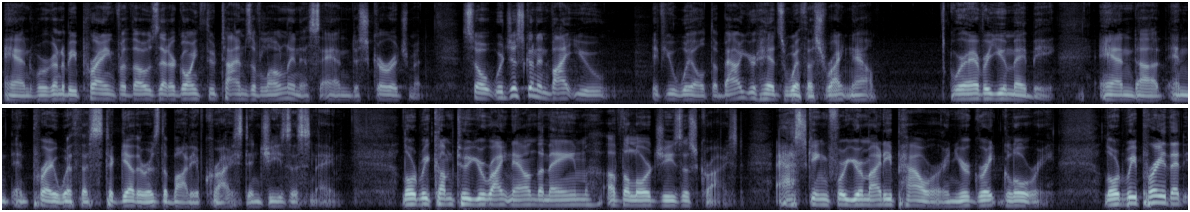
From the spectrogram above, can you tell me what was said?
And we're going to be praying for those that are going through times of loneliness and discouragement. So we're just going to invite you, if you will, to bow your heads with us right now, wherever you may be, and, uh, and, and pray with us together as the body of Christ in Jesus' name. Lord, we come to you right now in the name of the Lord Jesus Christ, asking for your mighty power and your great glory. Lord, we pray that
